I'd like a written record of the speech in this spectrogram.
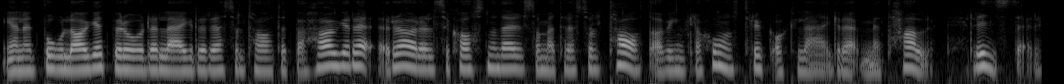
Enligt bolaget beror det lägre resultatet på högre rörelsekostnader som ett resultat av inflationstryck och lägre metallpriser.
